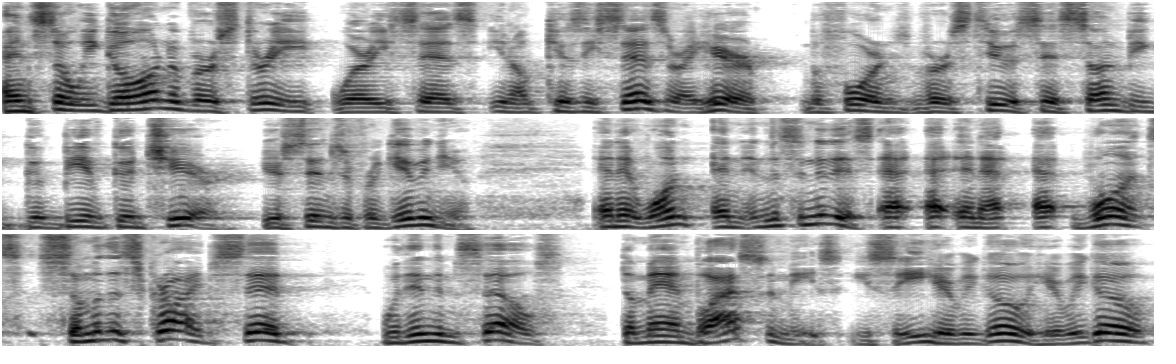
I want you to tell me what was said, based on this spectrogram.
And so we go on to verse 3 where he says, you know, because he says right here before in verse 2, it says, Son, be, good, be of good cheer. Your sins are forgiven you. And at one, and, and listen to this, at, at, and at, at once, some of the scribes said within themselves, the man blasphemies. You see, here we go, here we go.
